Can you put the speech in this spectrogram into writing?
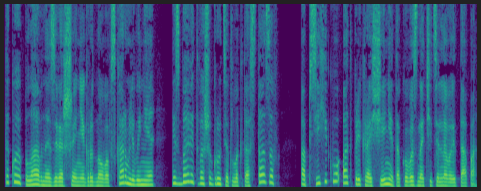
Такое плавное завершение грудного вскармливания избавит вашу грудь от лактостазов, а психику от прекращения такого значительного этапа.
